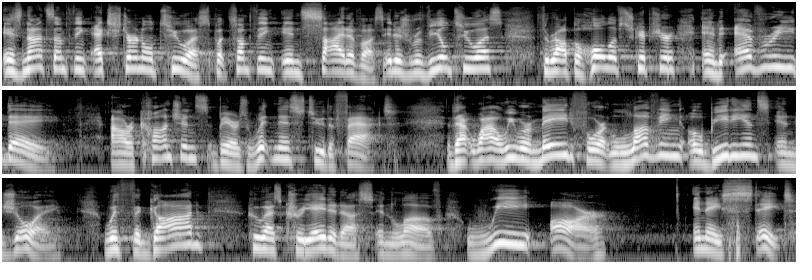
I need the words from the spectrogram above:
is not something external to us, but something inside of us. It is revealed to us throughout the whole of Scripture, and every day our conscience bears witness to the fact that while we were made for loving obedience and joy with the God who has created us in love, we are in a state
